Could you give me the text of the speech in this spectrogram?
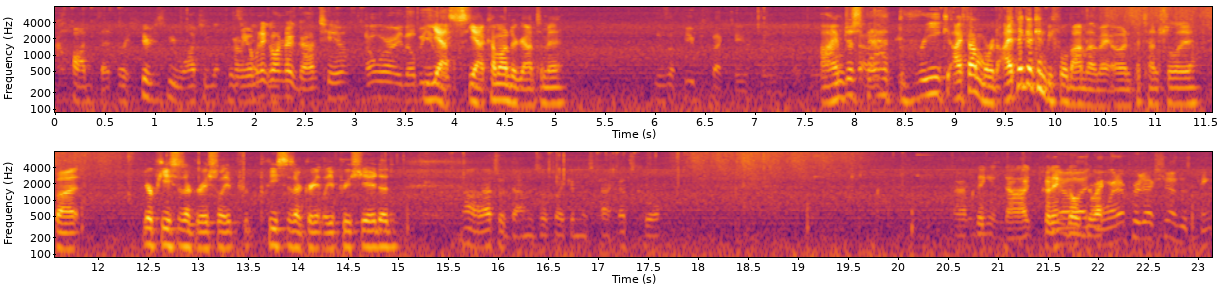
content where you're just be watching this. Are you want me to go underground to you? Don't worry, they'll be Yes, yeah. Come underground to me. Like, there's a few spectators. I'm just bad. Three. I found more. I think I can be full diamond on my own potentially, but your pieces are greatly pieces are greatly appreciated. Oh, that's what diamonds look like in this pack. That's cool. I'm thinking down. I couldn't you know go what? The direct. winner prediction of this pink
